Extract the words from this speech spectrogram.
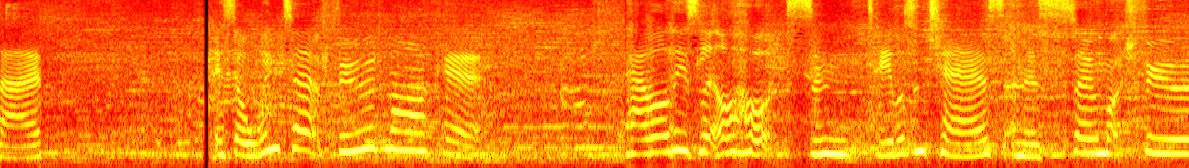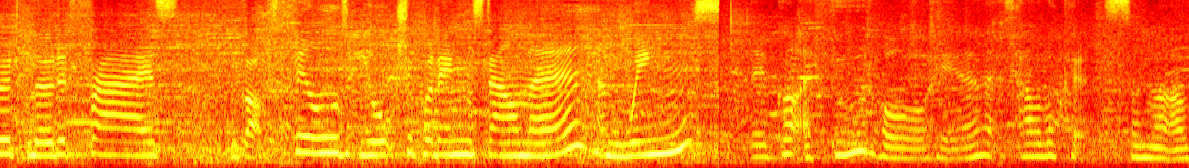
Outside. It's a winter food market. They have all these little huts and tables and chairs, and there's so much food, loaded fries. We've got filled Yorkshire puddings down there and wings. They've got a food hall here. Let's have a look at some of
